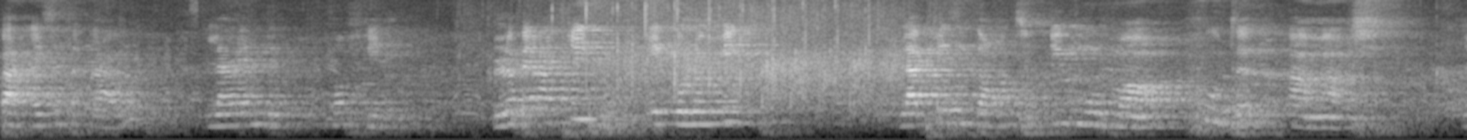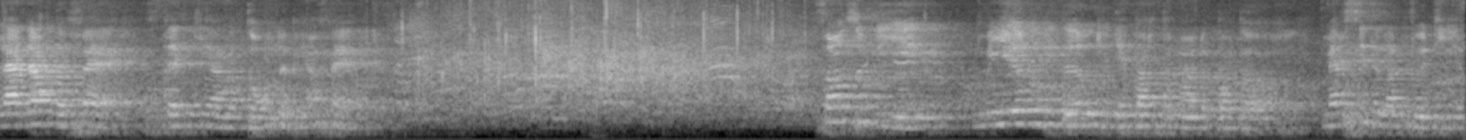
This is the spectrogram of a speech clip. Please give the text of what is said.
par Aïssata Aou, la reine de Morphine, l'opératrice économique, la présidente du mouvement Foot en marche, la dame de fer, celle qui a le don de bien faire. Sans oublier, meilleur leader du département de Podor. Merci de l'applaudir.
